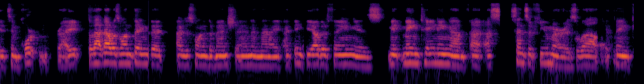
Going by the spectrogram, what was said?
it's important, right? So that, that was one thing that I just wanted to mention. And then I, I think the other thing is ma- maintaining um, a, a, a, sense of humor as well. I think,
